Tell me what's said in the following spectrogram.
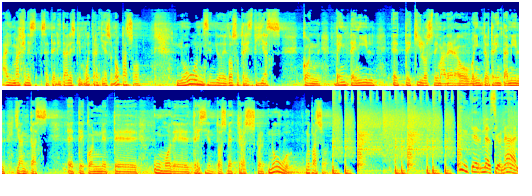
Hay imágenes satelitales que muestran que eso no pasó. No hubo un incendio de dos o tres días con 20 mil este, kilos de madera o 20 o 30 mil llantas este, con este, humo de 300 metros. No hubo, no pasó. Internacional.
